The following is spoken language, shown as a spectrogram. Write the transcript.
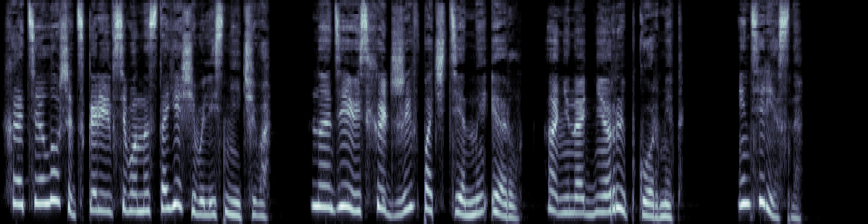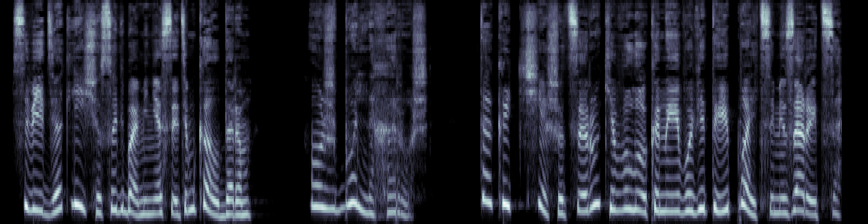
Хотя лошадь, скорее всего, настоящего лесничего. Надеюсь, хоть жив почтенный Эрл, а не на дне рыб кормит. Интересно, сведет ли еще судьба меня с этим калдором? Уж больно хорош. Так и чешутся руки в локоны его витые пальцами зарыться.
